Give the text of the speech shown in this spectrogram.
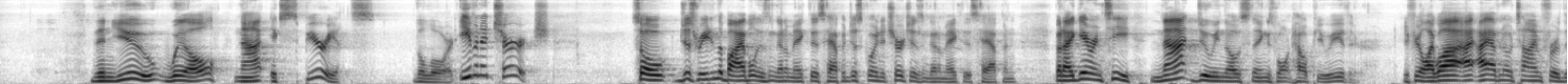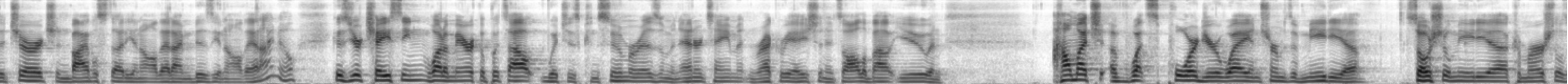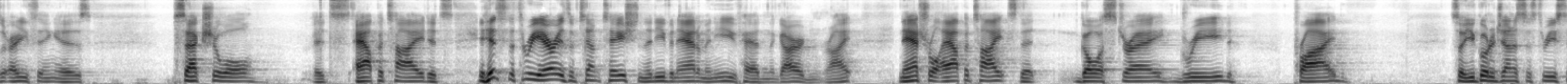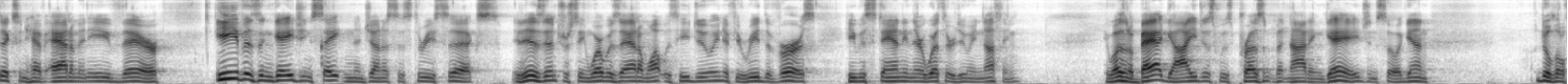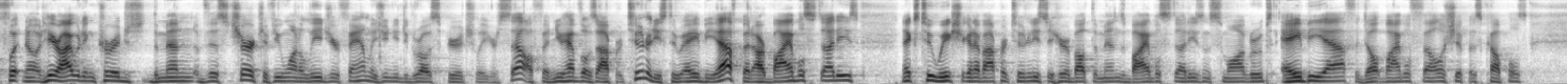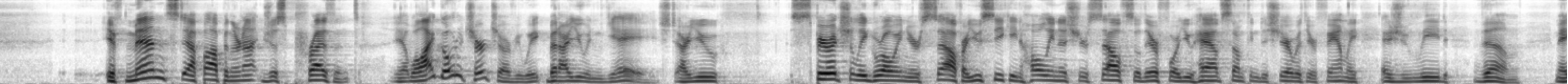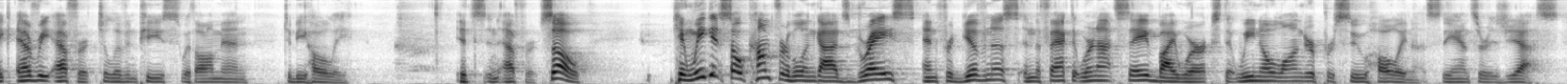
then you will not experience the Lord, even at church. So, just reading the Bible isn't going to make this happen. Just going to church isn't going to make this happen. But I guarantee not doing those things won't help you either. If you're like, well, I, I have no time for the church and Bible study and all that, I'm busy and all that, I know, because you're chasing what America puts out, which is consumerism and entertainment and recreation. It's all about you. And how much of what's poured your way in terms of media social media, commercials, or anything is sexual, it's appetite, it's, it hits the three areas of temptation that even Adam and Eve had in the garden, right? Natural appetites that go astray, greed, pride. So you go to Genesis 3 6 and you have Adam and Eve there. Eve is engaging Satan in Genesis 3 6. It is interesting. Where was Adam? What was he doing? If you read the verse, he was standing there with her doing nothing. He wasn't a bad guy, he just was present but not engaged. And so, again, I'll do a little footnote here. I would encourage the men of this church, if you want to lead your families, you need to grow spiritually yourself. And you have those opportunities through ABF, but our Bible studies, next two weeks, you're going to have opportunities to hear about the men's Bible studies in small groups, ABF, Adult Bible Fellowship as couples. If men step up and they're not just present, you know, well, I go to church every week, but are you engaged? Are you spiritually growing yourself? Are you seeking holiness yourself so therefore you have something to share with your family as you lead them? Make every effort to live in peace with all men, to be holy. It's an effort. So, can we get so comfortable in God's grace and forgiveness and the fact that we're not saved by works that we no longer pursue holiness? The answer is yes.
